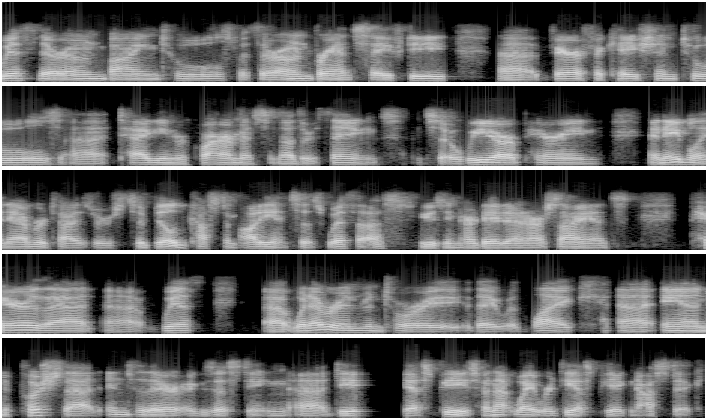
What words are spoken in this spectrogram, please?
with their own buying tools, with their own brand safety, uh, verification tools, uh, tagging requirements, and other things. And so we are pairing, enabling advertisers to build custom audiences with us using our data and our science, pair that uh, with uh, whatever inventory they would like uh, and push that into their existing uh, DSP. So in that way, we're DSP agnostic.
